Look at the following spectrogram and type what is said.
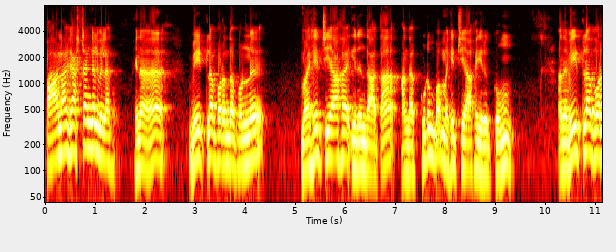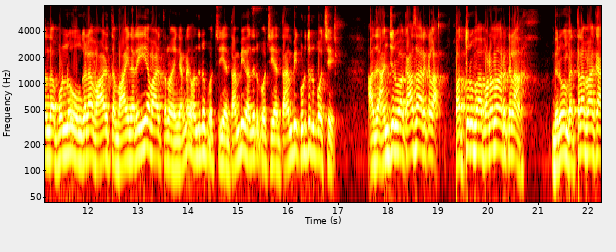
பல கஷ்டங்கள் விலகும். ஏன்னா வீட்டில் பிறந்த பொண்ணு மகிழ்ச்சியாக இருந்தால் தான் அந்த குடும்பம் மகிழ்ச்சியாக இருக்கும். அந்த வீட்டில் பிறந்த பொண்ணு உங்களை வாழ்த்த வாய் நிறைய வாழ்த்தணும். எங்கள் அண்ணன் வந்துட்டு போச்சு என் தம்பி வந்துட்டு போச்சு என் தம்பி கொடுத்துட்டு போச்சு. அது அஞ்சு ரூபா காசாக இருக்கலாம். பத்து ரூபா பணமாக இருக்கலாம். வெறும் வெத்தலை பாக்கா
